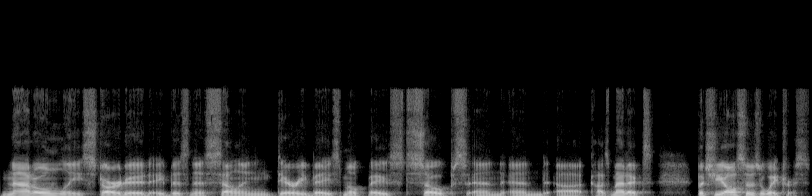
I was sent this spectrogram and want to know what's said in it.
not only started a business selling dairy-based, milk-based soaps and and uh, cosmetics, but she also is a waitress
